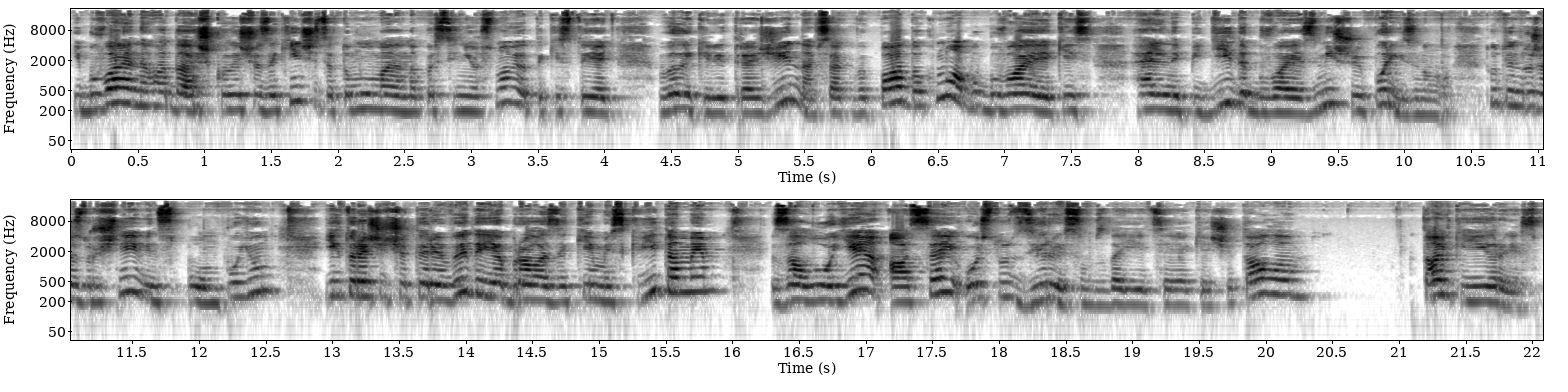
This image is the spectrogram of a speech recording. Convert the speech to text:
І буває, не гадаєш, коли що закінчиться, тому в мене на постійній основі такі стоять великі літражі на всяк випадок. Ну або буває якийсь гель не підійде, буває змішую по-різному. Тут він дуже зручний, він з помпою. Їх, до речі, чотири види. Я брала з якимись квітами, залоє, а цей ось тут з ірисом, здається, як я читала. Тальк і рис.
